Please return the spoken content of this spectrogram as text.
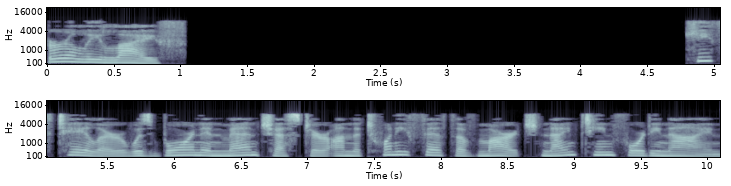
Early life Keith Taylor was born in Manchester on 25 March 1949.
